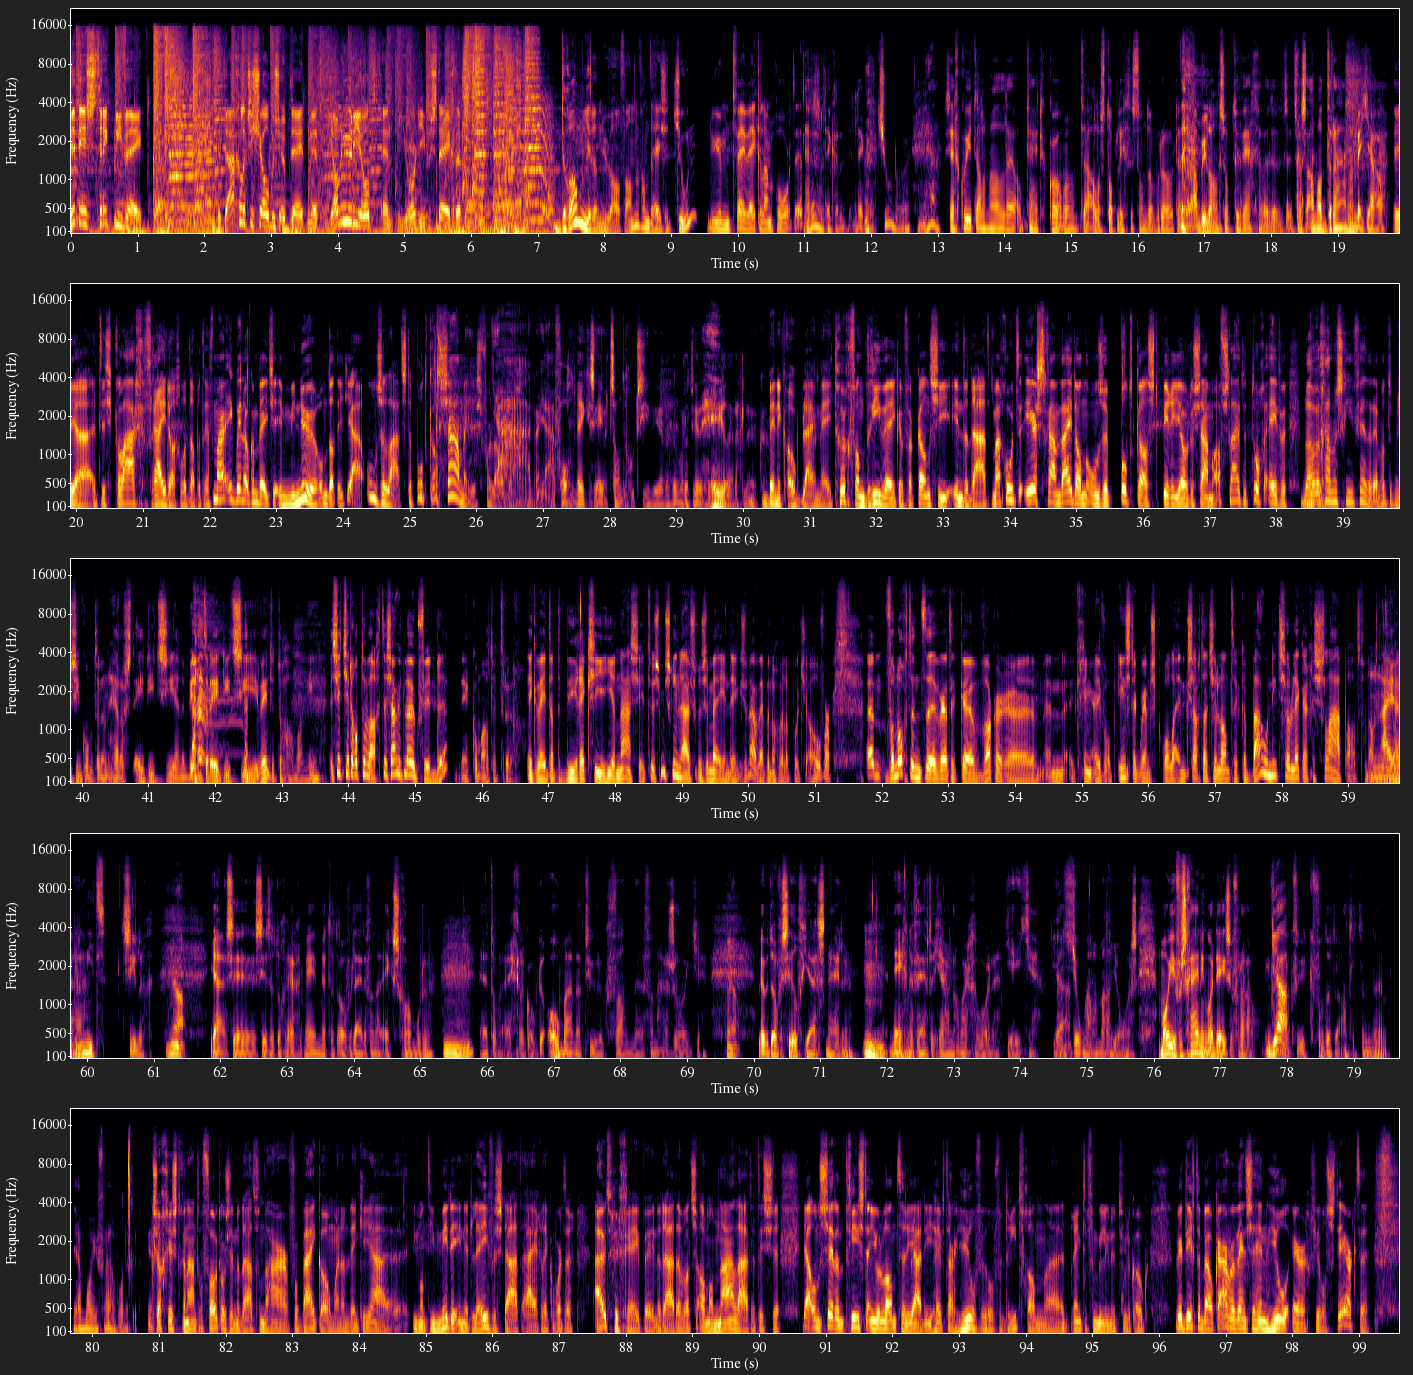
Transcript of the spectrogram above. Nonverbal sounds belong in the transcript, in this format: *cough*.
Dit is Strik Privé. De dagelijkse showbiz-update met Jan Uriot en Jordi Versteegde. Droom je er nu al van, van deze tune? Nu je hem twee weken lang gehoord hebt? Ja, dat is een lekkere, lekkere tune hoor. Ja. Zeg, kon je het allemaal eh, op tijd komen? Want eh, alle stoplichten stonden op rood en een ambulance op de weg. Het, was allemaal drama met jou. Ja, het is klaagvrijdag wat dat betreft. Maar ik ben ook een beetje in mineur, omdat dit ja, onze laatste podcast samen is voorlopig. Ja, nou ja, volgende week is Evert Zantegoed zie je weer. Dan wordt het weer heel erg leuk. Ben ik ook blij mee. Terug van drie weken vakantie, inderdaad. Maar goed, eerst gaan wij dan onze podcastperiode samen afsluiten. Toch even. Nou, we gaan misschien verder, hè? want misschien komt er een herfsteditie en een wintereditie. *laughs* je weet het toch allemaal niet? Zit je erop te wachten? Zou je het leuk vinden? Ik kom altijd terug. Ik weet dat de directie hiernaast zit. Dus misschien luisteren ze mee en denken ze, nou, we hebben nog wel een potje over. Ehm, vanochtend eh, werd ik eh, wakker eh, en ik ging even op Instagram scrollen. En ik zag dat Jolante Cabau niet zo lekker geslapen had vannacht. Mm, Eigenlijk ja. niet. Zielig. Ja. Ja, ze zit er toch erg mee met het overlijden van haar ex-schoonmoeder. Mhm. Eh, toch eigenlijk ook de oma natuurlijk van, eh, van haar zoontje. Ja. We hebben het over Sylvia Snijder. Mhm. 59 jaar nog maar geworden. Jeetje. Ja. Jong allemaal, jongens. Mooie verschijning hoor, deze vrouw. Ik Ja. Vond, ik, ik vond het altijd een eh, ja, mooie vrouw, vond ik het. Ja. Ik zag gisteren een aantal foto's inderdaad van haar voorbij komen. En dan denk je, ja, iemand die midden in het leven staat eigenlijk, wordt er uitgegrepen inderdaad. En wat ze allemaal nalaat. Het is ja, ontzettend triest. En Jolante, ja, die heeft daar heel veel verdriet van. Eh, het brengt de familie natuurlijk ook weer dichter bij elkaar. We wensen hen heel erg veel sterkte.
